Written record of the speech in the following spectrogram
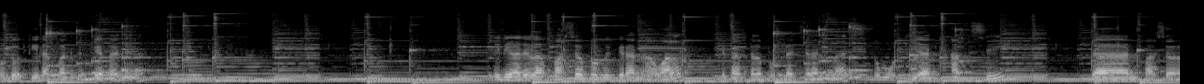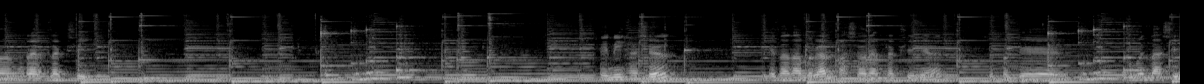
untuk dilakukan kegiatannya ini adalah fase pemikiran awal. Kita dalam pembelajaran kelas kemudian aksi dan fase refleksi. Ini hasil. Kita tambahkan fase refleksinya sebagai dokumentasi.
